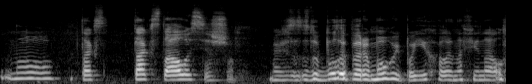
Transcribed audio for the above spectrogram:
Ну, так, так сталося, що ми здобули перемогу і поїхали на фінал.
